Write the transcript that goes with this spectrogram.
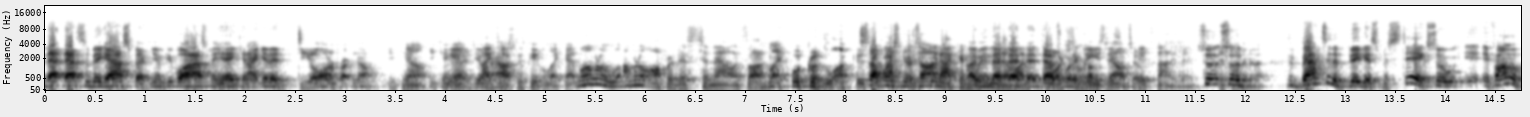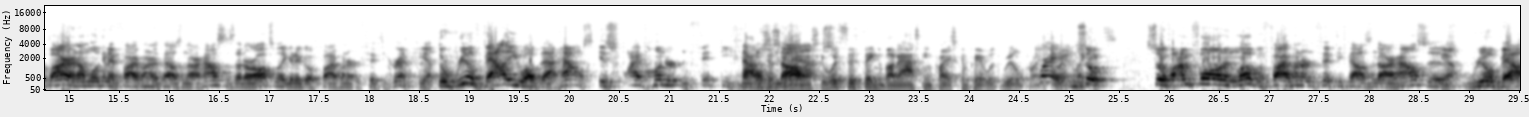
that that's the big aspect. You know, people ask me, hey, can I get a deal on a part? No, you can't. No, you can't yeah, get a deal. I talk to people like that. Well, I'm gonna I'm gonna offer this to now, and so I'm like, well, good luck. Stop wasting your time. You're not gonna. I mean, that, know, that, that's what it comes just, down to. It's not even. So so the, even back to the biggest mistake. So if I'm a buyer and I'm looking at five hundred thousand dollar houses that are ultimately going to go five hundred and fifty grand, yep. the real value of that house is five hundred and fifty thousand dollars. I was just ask you, what's the thing about asking price compared with real price? Right. right? Like so so if I'm falling in love with five hundred and fifty thousand dollar houses, yeah. real value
